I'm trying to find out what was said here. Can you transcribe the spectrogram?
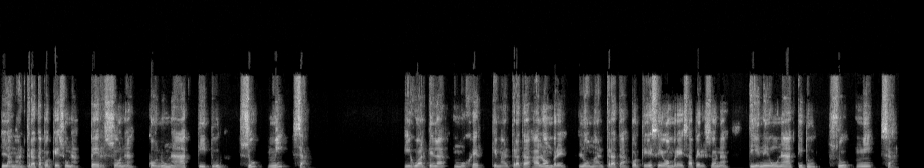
la maltrata porque es una persona con una actitud sumisa. Igual que la mujer que maltrata al hombre, lo maltrata porque ese hombre, esa persona, tiene una actitud sumisa.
